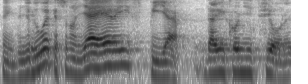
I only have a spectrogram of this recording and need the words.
sì, degli due che sono gli aerei spia. da ricognizione,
